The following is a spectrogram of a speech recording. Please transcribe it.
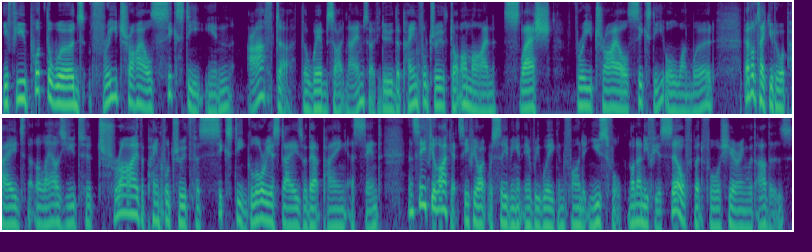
If you put the words free trial 60 in after the website name, so if you do thepaynefultruth.online slash free trial 60, all one word. That'll take you to a page that allows you to try the Payneful Truth for 60 glorious days without paying a cent and see if you like it. See if you like receiving it every week and find it useful, not only for yourself, but for sharing with others.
